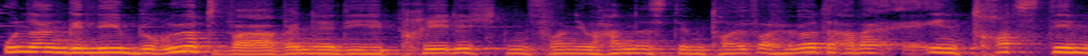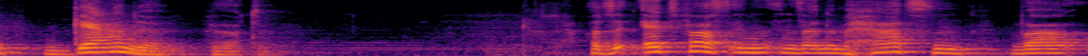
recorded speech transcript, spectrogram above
unangenehm berührt war, wenn er die Predigten von Johannes dem Täufer hörte, aber er ihn trotzdem gerne hörte. Also etwas in, in seinem Herzen war,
